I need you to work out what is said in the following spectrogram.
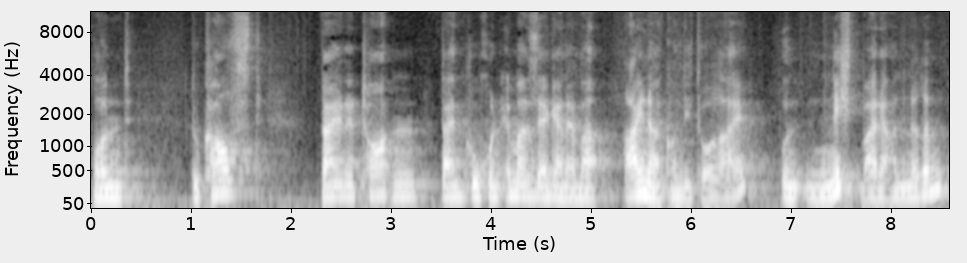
und du kaufst deine Torten, deinen Kuchen immer sehr gerne bei einer Konditorei und nicht bei der anderen,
